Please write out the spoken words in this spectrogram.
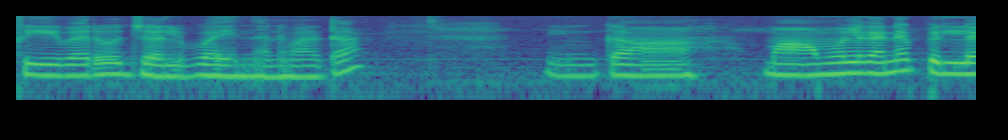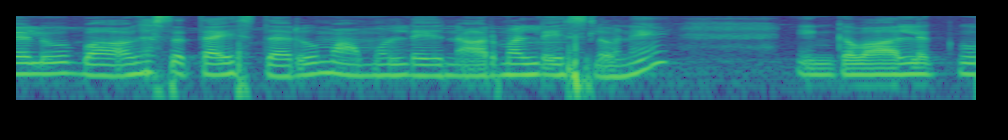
ఫీవరు జలుబు అయిందనమాట ఇంకా మామూలుగానే పిల్లలు బాగా సతాయిస్తారు మామూలు డే నార్మల్ డేస్లోనే. ఇంకా వాళ్ళకు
